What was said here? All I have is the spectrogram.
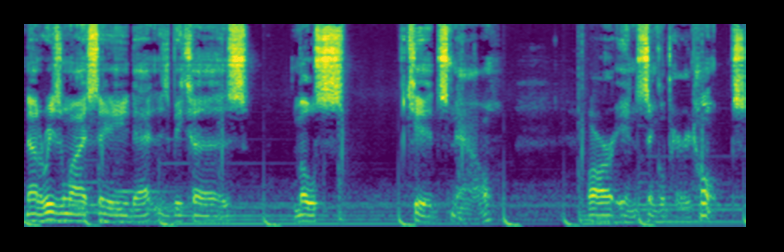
Now, the reason why I say that is because most kids now are in single parent homes.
